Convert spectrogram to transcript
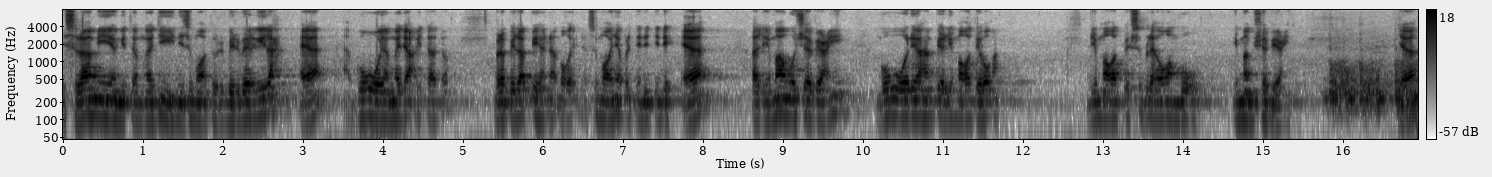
Islami yang kita mengaji ini semua tu lebih-lebih lagi lah ya. Guru yang mengajar kita tu berlapis-lapis anak murid semuanya bertindih-tindih ya. Al-Imam Syafi'i guru dia hampir 500 orang. 511 orang guru Imam Syafi'i ya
